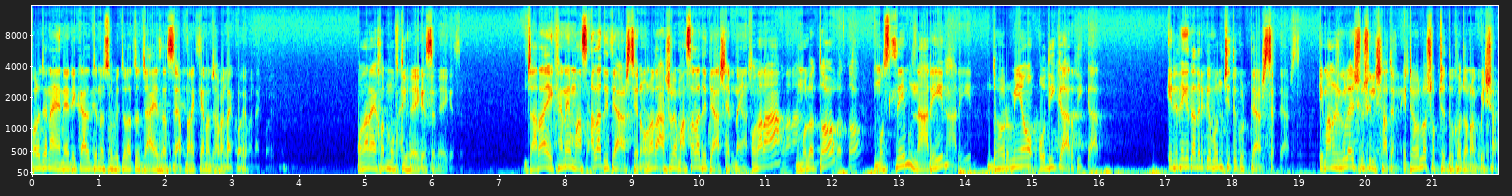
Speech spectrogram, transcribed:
বলে যে, না, এনআইডি কার্ডের জন্য ছবি তোলা তো জায়েজ আছে, আপনারা কেন ঝামেলা করে ওনারা এখন মুফতি হয়ে গেছে যারা এখানে মাসালা দিতে আসছেন, ওনারা আসলে মাসালা দিতে আসেন নাই। ওনারা মূলত মুসলিম নারীর ধর্মীয় অধিকার এটা থেকে তাদেরকে বঞ্চিত করতে আসছে এই মানুষগুলাই সুশীল সাজেন, এটা হলো সবচেয়ে দুঃখজনক বিষয়।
